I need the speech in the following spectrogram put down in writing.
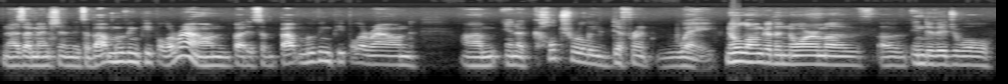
And as I mentioned, it's about moving people around, but it's about moving people around um, in a culturally different way. No longer the norm of, of individual,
